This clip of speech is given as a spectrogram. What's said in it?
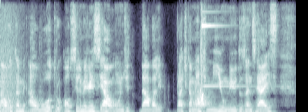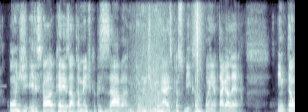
a outra, a, o outro auxílio emergencial, onde dava ali praticamente mil, mil e duzentos reais, onde eles falaram que era exatamente o que eu precisava, em torno de mil reais para subir campanha, tá galera? Então,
